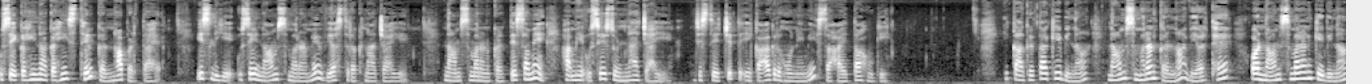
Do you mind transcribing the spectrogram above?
उसे कहीं ना कहीं स्थिर करना पड़ता है। इसलिए उसे नाम स्मरण में व्यस्त रखना चाहिए। नाम स्मरण करते समय हमें उसे सुनना चाहिए। जिससे चित्त एकाग्र होने में सहायता होगी। एकाग्रता के बिना नाम स्मरण करना व्यर्थ है और नाम स्मरण के बिना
